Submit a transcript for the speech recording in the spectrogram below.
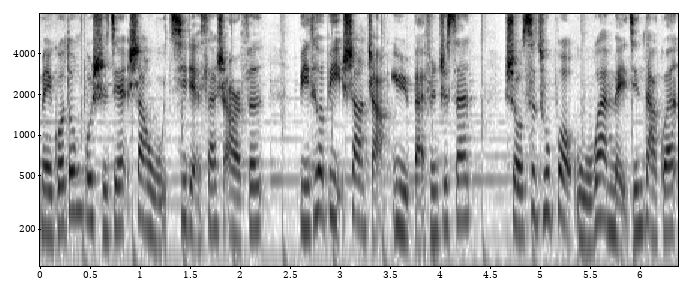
美国东部时间上午七点三十二分，比特币上涨逾百分之三，首次突破五万美金大关，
